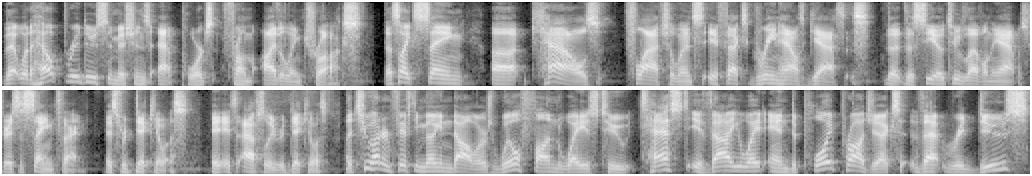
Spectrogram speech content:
that would help reduce emissions at ports from idling trucks. That's like saying uh, cows flatulence affects greenhouse gases, the, the CO2 level in the atmosphere. It's the same thing. It's ridiculous. It- It's absolutely ridiculous. The $250 million will fund ways to test, evaluate, and deploy projects that reduce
